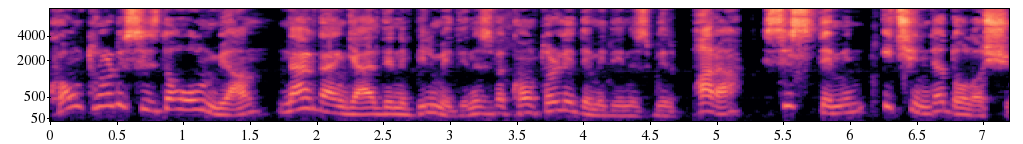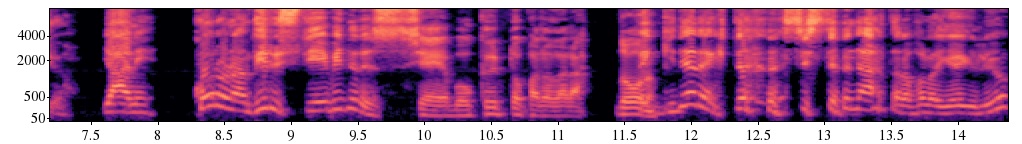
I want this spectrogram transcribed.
Kontrolü sizde olmayan, nereden geldiğini bilmediğiniz ve kontrol edemediğiniz bir para sistemin içinde dolaşıyor. Yani koronavirüs diyebiliriz şeye bu kripto paralara. Ve Doğru. giderek de sistemin her tarafına yayılıyor.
